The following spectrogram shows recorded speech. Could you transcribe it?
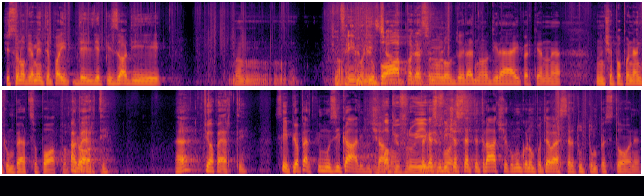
Ci sono ovviamente poi degli episodi Più no, frivoli, più diciamo, pop, più adesso non lo, direi, non lo direi perché non, è- non c'è proprio neanche un pezzo pop. Però, Aperti, Eh? più aperti. Sì, più aperti, più musicali, diciamo. po' più fruibili, Perché su forse. 17 tracce comunque non poteva essere tutto un pestone.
